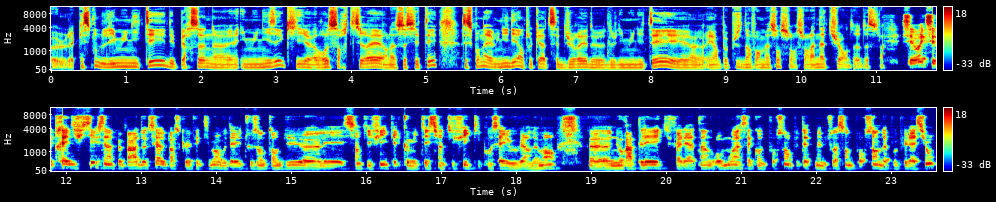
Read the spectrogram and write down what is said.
Euh, la question de l'immunité des personnes euh, immunisées qui euh, ressortiraient dans la société. Est-ce qu'on a une idée en tout cas de cette durée de, l'immunité et, un peu plus d'informations sur, sur la nature de, cela C'est vrai que c'est très difficile, c'est un peu paradoxal parce qu'effectivement vous avez tous entendu les scientifiques et le comité scientifique qui conseille le gouvernement nous rappeler qu'il fallait atteindre au moins 50%, peut-être même 60% de la population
